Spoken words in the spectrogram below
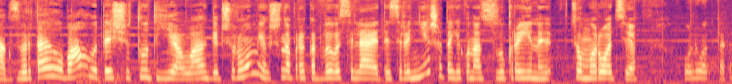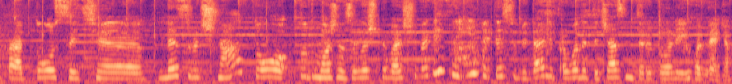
Так, звертаю увагу, те, що тут є luggage room. Якщо, наприклад, ви виселяєтесь раніше, так як у нас з України в цьому році польотка така досить е, незручна, то тут можна залишити ваші валізи і піти собі далі проводити час на території готеля.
